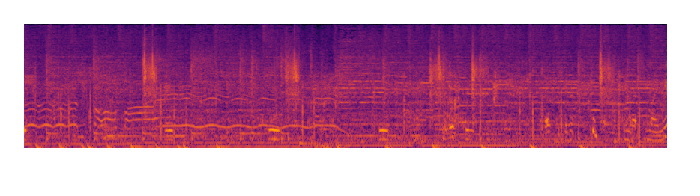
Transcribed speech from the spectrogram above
ิดปิดปิดปิดปิด ปิดเอาไปได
